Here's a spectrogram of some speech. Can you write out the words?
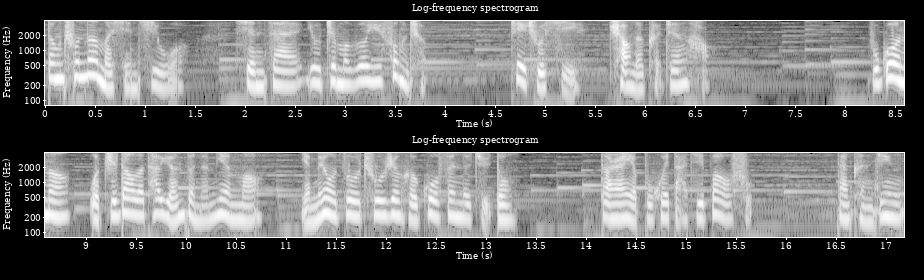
当初那么嫌弃我，现在又这么阿谀奉承，这出戏唱得可真好。不过呢，我知道了他原本的面貌，也没有做出任何过分的举动，当然也不会打击报复，但肯定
